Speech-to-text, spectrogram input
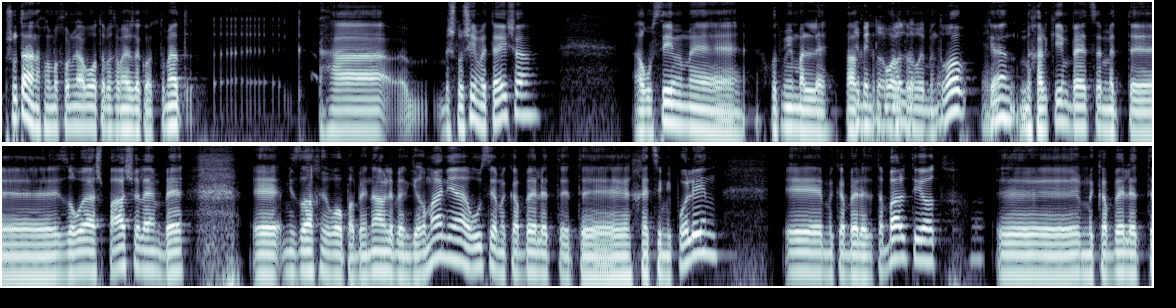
פשוטה, אנחנו יכולים לעבור אותה בחמש דקות. זאת אומרת, ב-39 הרוסים אה, חותמים על פקט מולוטוב ריבנטרופ, כן. כן, מחלקים בעצם את אה, אזורי ההשפעה שלהם במזרח אירופה, בינם לבין גרמניה, רוסיה מקבלת את אה, חצי מפולין, מקבלת את הבלטיות, מקבלת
